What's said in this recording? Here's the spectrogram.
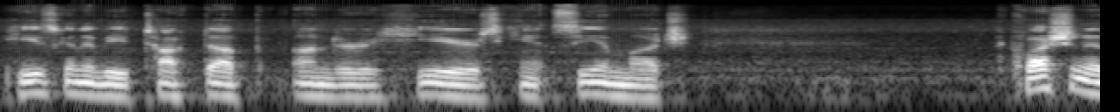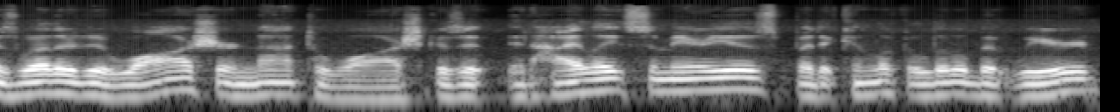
He's going to be tucked up under here, so you can't see him much. The question is whether to wash or not to wash, because it, it highlights some areas, but it can look a little bit weird.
